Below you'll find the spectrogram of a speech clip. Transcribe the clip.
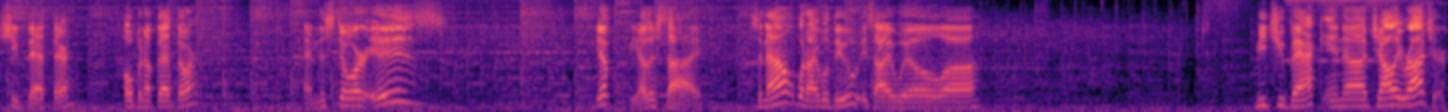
shoot that there. Open up that door. And this door is... Yep, the other side. So now what I will do is I will uh, meet you back in uh, Jolly Roger.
